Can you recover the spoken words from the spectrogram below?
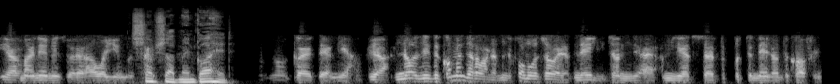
yeah, my name is. Uh, how are you? Mr. Sharp, sharp, man. Go ahead. No, great then, yeah. Yeah. No, the, the comment that I want to make, Fomozo has nailed it on, uh, I mean, uh, to put the nail on the coffin.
